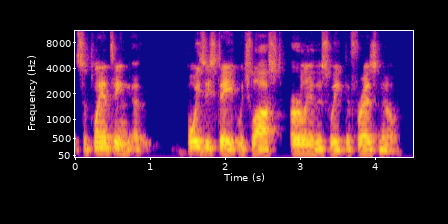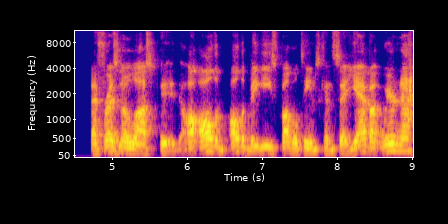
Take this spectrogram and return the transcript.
supplanting uh, Boise State, which lost earlier this week to Fresno. That Fresno lost it, all the all the Big East bubble teams can say, yeah, but we're not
